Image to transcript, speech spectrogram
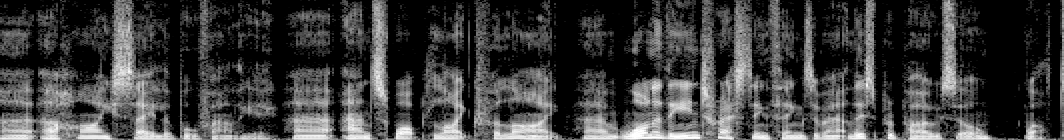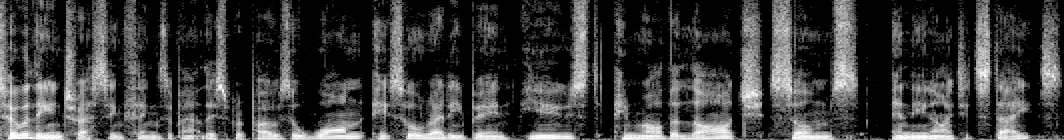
uh, a high saleable value uh, and swapped like for like. Um, one of the interesting things about this proposal, well, two of the interesting things about this proposal one, it's already been used in rather large sums in the United States,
